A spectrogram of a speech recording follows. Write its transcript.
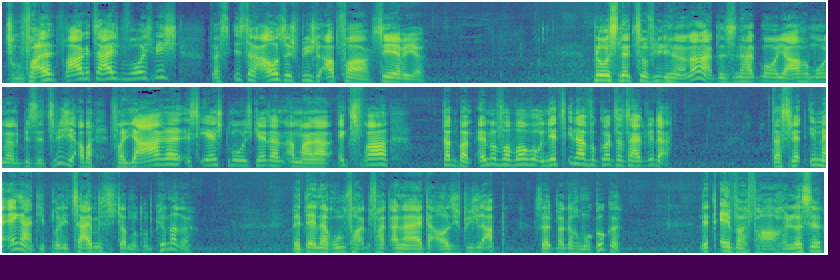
Zufall? Fragezeichen, freue ich mich. Das ist doch Außenspiegelabfahrserie. Bloß nicht so viel hintereinander. Das sind halt mal Jahre, Monate bis dazwischen. Aber vor Jahren ist erst mal, ich gehe dann an meiner Ex-Frau, dann beim Emme vor Woche und jetzt innerhalb von kurzer Zeit wieder. Das wird immer enger. Die Polizei muss sich doch mal drum kümmern. Wenn der in der rumfahrt und fährt an der Seite aus, ein bisschen ab, sollte man doch mal gucken. Nicht einfach fahren lassen.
